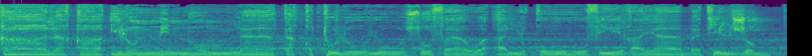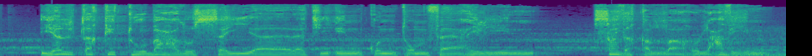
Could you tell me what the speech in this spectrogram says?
قال قائل منهم لا تقتلوا يوسف وألقوه في غيابة الجب يلتقطه بعض السيارة إن كنتم فاعلين. صدق الله العظيم.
